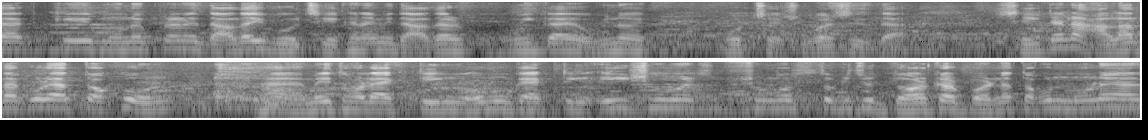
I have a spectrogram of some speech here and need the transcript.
দাকে মনে প্রাণে দাদাই বলছি, এখানে আমি দাদার ভূমিকায় অভিনয় করছে সুভাষিস দা, সেইটা না আলাদা করে আর তখন হ্যাঁ মেথড অ্যাক্টিং অমুক অ্যাক্টিং এই সময়ের সমস্ত কিছু দরকার পড়ে না। তখন মনে হয়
